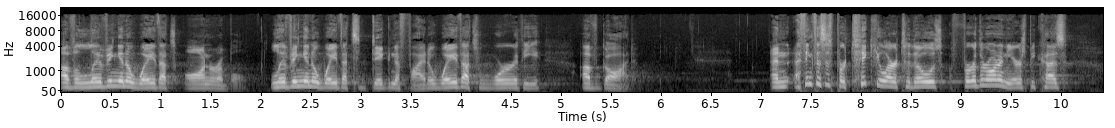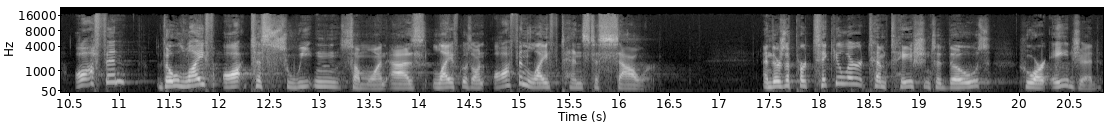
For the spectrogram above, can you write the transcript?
of living in a way that's honorable, living in a way that's dignified, a way that's worthy of God. And I think this is particular to those further on in years because often, though life ought to sweeten someone as life goes on, often life tends to sour. And there's a particular temptation to those who are aged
